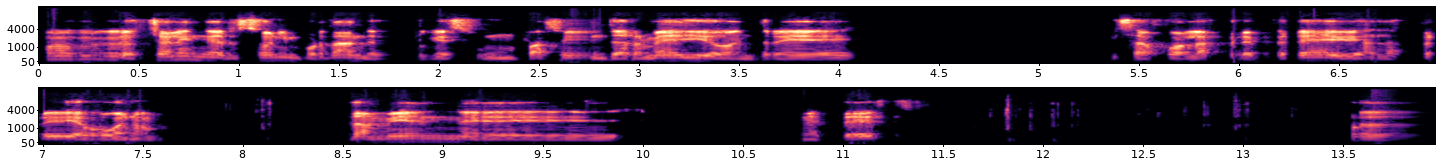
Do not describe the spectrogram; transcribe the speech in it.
Bueno, creo que los Challengers son importantes porque es un paso intermedio entre quizás jugar las pre-previas, las previas, bueno, también eh, por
